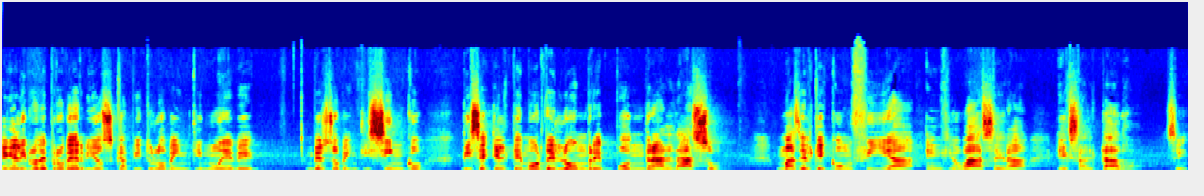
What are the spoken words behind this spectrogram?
En el libro de Proverbios, capítulo 29, verso 25, dice, el temor del hombre pondrá lazo, mas el que confía en Jehová será exaltado. ¿Sí?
